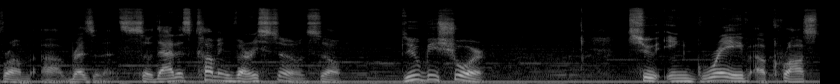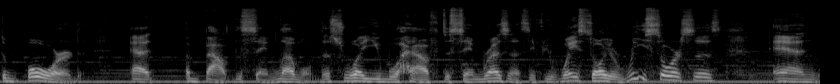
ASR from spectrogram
from uh, Resonance. So that is coming very soon. So do be sure to engrave across the board at about the same level. This way you will have the same resonance. If you waste all your resources and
